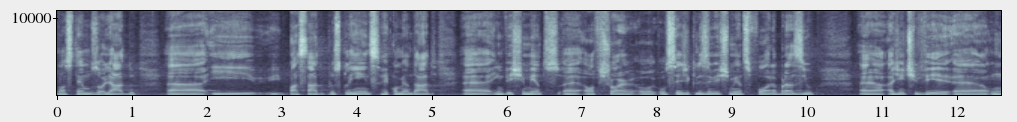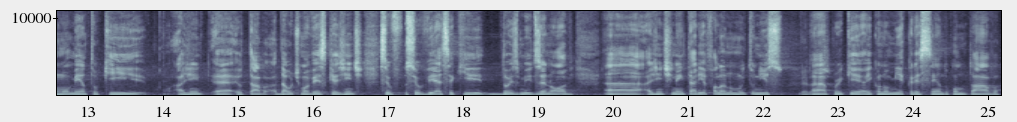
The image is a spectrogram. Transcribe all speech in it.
nós temos olhado uh, e, e, passado para os clientes, recomendado, é, investimentos é, offshore, ou, ou, seja, aqueles investimentos fora Brasil. É, a gente vê é, um momento que a gente, é, eu estava da última vez que a gente, se eu, se eu viesse aqui 2019, a gente nem estaria falando muito nisso é, porque a economia crescendo como estava,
